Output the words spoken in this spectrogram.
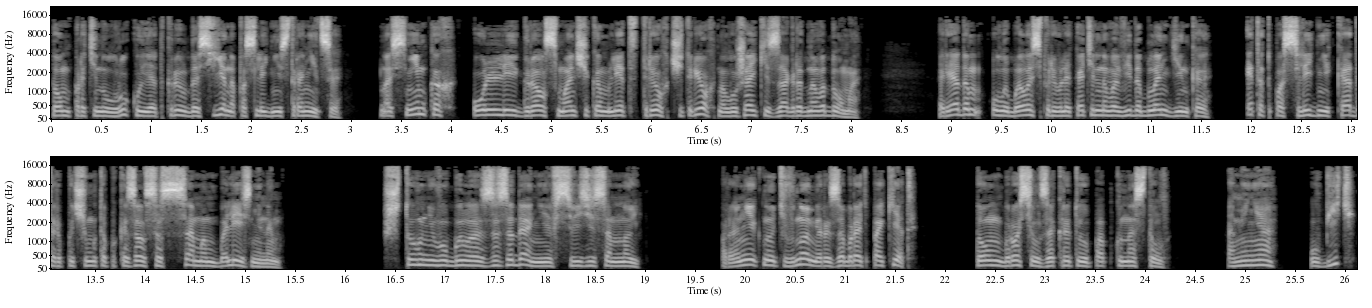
Том протянул руку и открыл досье на последней странице. На снимках Олли играл с мальчиком лет трех-четырех на лужайке загородного дома. Рядом улыбалась привлекательного вида блондинка. Этот последний кадр почему-то показался самым болезненным. Что у него было за задание в связи со мной? Проникнуть в номер и забрать пакет. Том бросил закрытую папку на стол. А меня убить?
